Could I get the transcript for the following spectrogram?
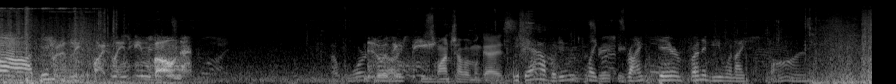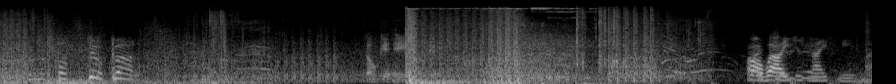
Ah, dang Friendly spy plane inbound. I warned you. Losing I- B. Spawn chop them, guys. Yeah, but it was like right there in front of me when I spawned. What the fuck do about it? Don't get A. Don't get Oh wow, he just knifed me. Wow.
